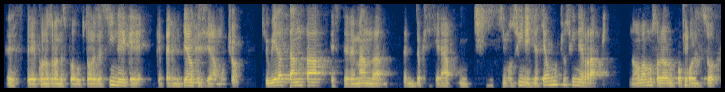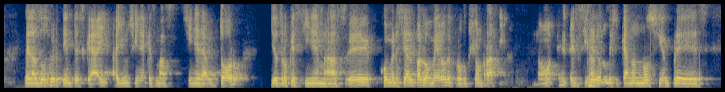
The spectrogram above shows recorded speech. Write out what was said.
este, con los grandes productores de cine que, que permitieron que se hiciera mucho que hubiera tanta este, demanda, permitió que se hiciera muchísimo cine y se hacía mucho cine rápido, ¿no? Vamos a hablar un poco sí. de eso, de las dos vertientes que hay. Hay un cine que es más cine de autor y otro que es cine más eh, comercial palomero de producción rápida, ¿no? El, el cine claro. de oro mexicano no siempre es,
